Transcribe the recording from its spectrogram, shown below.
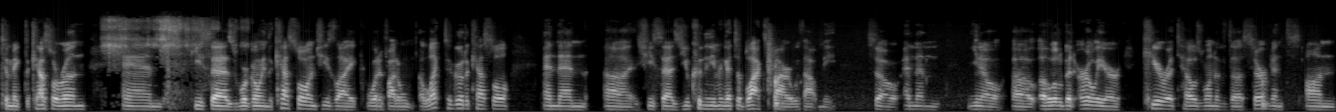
to make the Kessel run, and he says we're going to Kessel, and she's like, "What if I don't elect to go to Kessel?" And then uh, she says, "You couldn't even get to Blackspire without me." So, and then you know, uh, a little bit earlier, Qi'ra tells one of the servants on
